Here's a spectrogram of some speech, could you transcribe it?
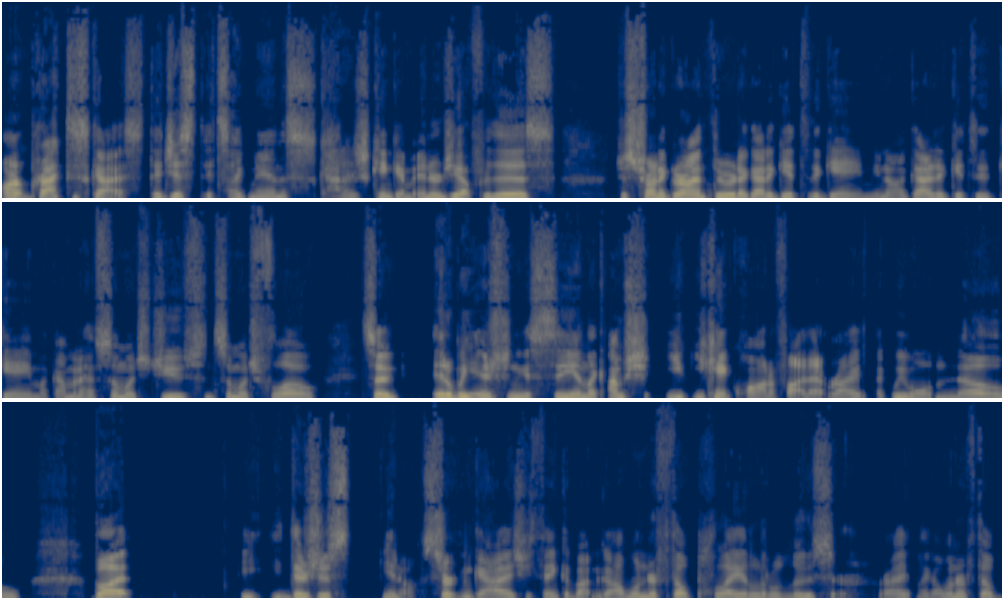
aren't practice guys. They just, it's like, man, this, God, I just can't get my energy up for this. Just trying to grind through it. I got to get to the game. You know, I got to get to the game. Like I'm going to have so much juice and so much flow. So it'll be interesting to see. And like, I'm, sh- you, you can't quantify that, right? Like we won't know, but there's just, you know, certain guys you think about and go, I wonder if they'll play a little looser, right? Like, I wonder if they'll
